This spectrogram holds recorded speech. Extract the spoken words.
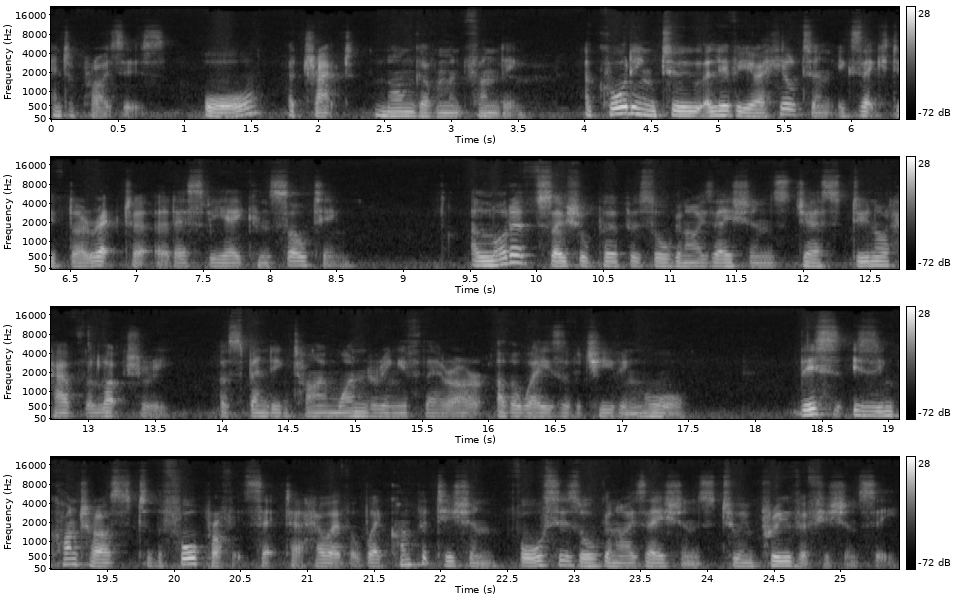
enterprises, or attract non government funding. According to Olivia Hilton, Executive Director at SVA Consulting, a lot of social purpose organizations just do not have the luxury of spending time wondering if there are other ways of achieving more. This is in contrast to the for profit sector, however, where competition forces organizations to improve efficiency.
